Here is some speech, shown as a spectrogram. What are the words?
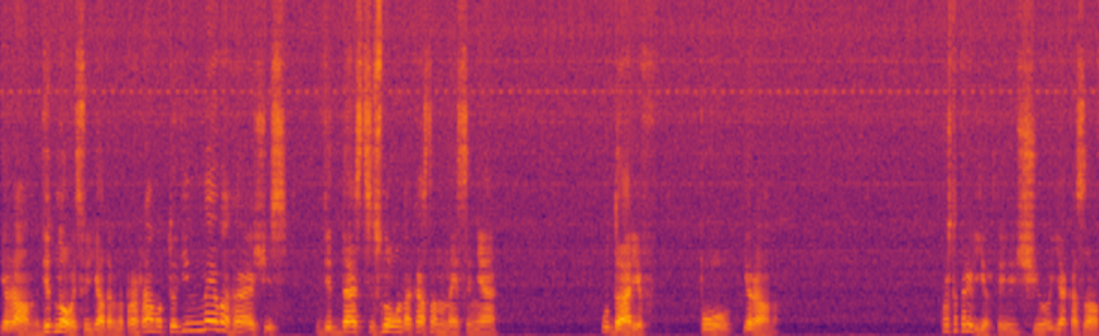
Іран відновить свою ядерну програму, то він, не вагаючись, віддасть знову наказ на нанесення ударів по Ірану. Просто перевірте, що я казав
